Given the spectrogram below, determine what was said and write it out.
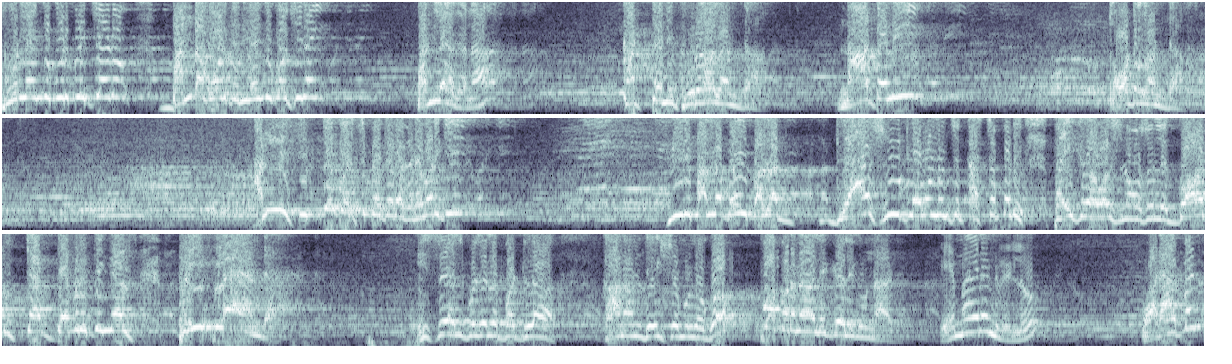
పూర్లు ఎందుకు కురిపించాడు? బండ కొడుతు ఎందుకు వచ్చినాయి? పనిలేదనా కట్టని పురాలంట నాటని తోటలంట. అన్ని సిద్ధపరిచి పెట్టాడు అక్కడ ఎవరికి? వీరు మళ్ళీ పోయి మళ్ళీ గ్లాస్ రూట్ లెవెల్ నుంచి కష్టపడి పైకి రావాల్సిన అవసరం లేదు. God kept everything else pre planned Israel ప్రజల పట్ల కానం దేశంలో గొప్ప ప్రణాళిక కలిగి ఉన్నాడు. ఏమైనా వీళ్ళు? వాట్ హ్యాపెన్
